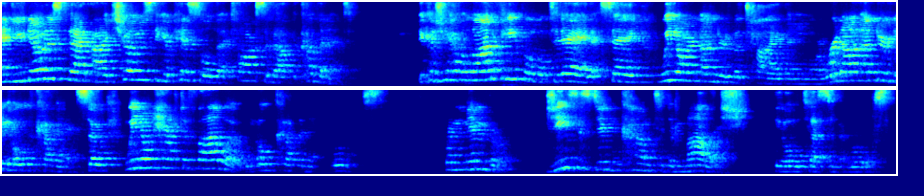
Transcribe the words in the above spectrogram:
And you notice that I chose the epistle that talks about the covenant. Because you have a lot of people today that say, we aren't under the tithe anymore. We're not under the old covenant. So we don't have to follow the old covenant rules. Remember, Jesus didn't come to demolish the Old Testament rules.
